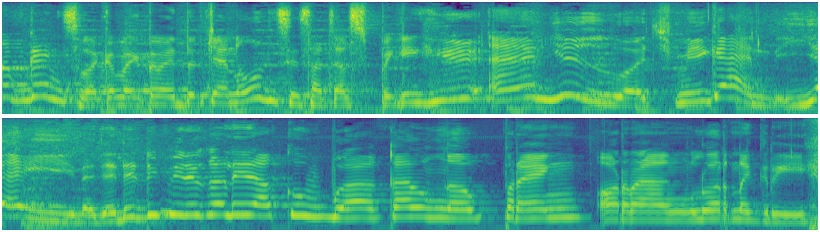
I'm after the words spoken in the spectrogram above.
up gengs, welcome back to my YouTube channel. This is Sachal speaking here and you watch me kan? Yay! Nah jadi di video kali ini aku bakal ngeprank orang luar negeri.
